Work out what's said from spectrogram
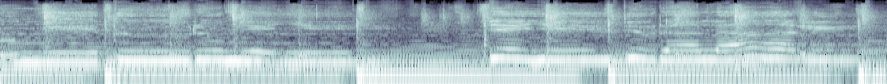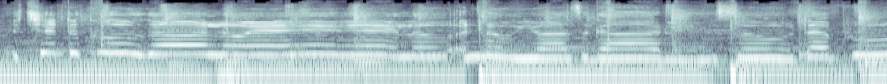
ကိုငေသူတို့မြေကြီးပြည့်ရည်ပြူတာလားလီအချင်းတစ်ခုကလွယ်လို့အနှုတ်ရွာစကားတွေမဆိုတတ်ဘူး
